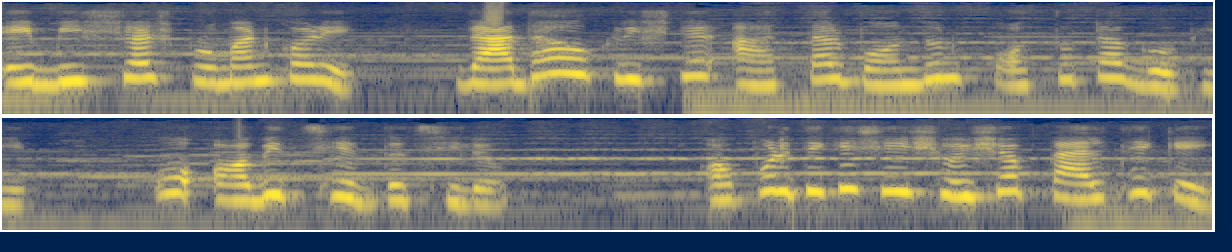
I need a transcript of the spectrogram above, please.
এই বিশ্বাস প্রমাণ করে রাধা ও কৃষ্ণের আত্মার বন্ধন কতটা গভীর ও অবিচ্ছেদ্য ছিল। অপরদিকে সেই শৈশব কাল থেকেই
